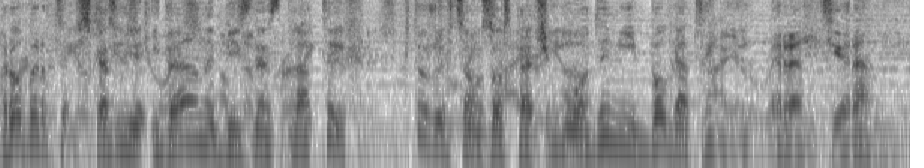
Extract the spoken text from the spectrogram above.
Robert wskazuje idealny biznes dla tych, którzy chcą zostać młodymi, bogatymi rentierami.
